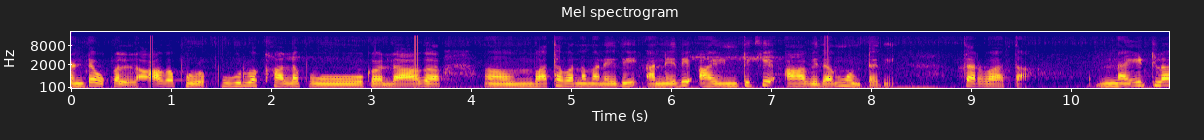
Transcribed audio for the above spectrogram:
అంటే ఒకలాగా పూ పూర్వకాలపు ఒకలాగా వాతావరణం అనేది అనేది ఆ ఇంటికి ఆ విధంగా ఉంటుంది. తర్వాత నైట్లో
